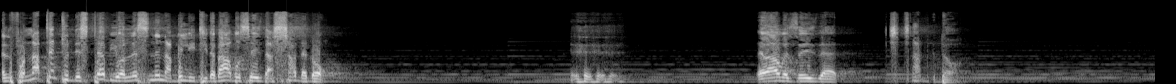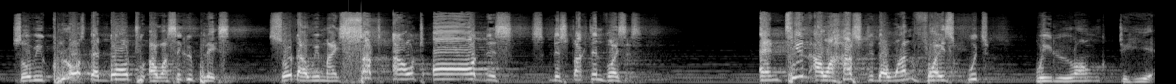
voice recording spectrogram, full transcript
And for nothing to disturb your listening ability, the Bible says that shut the door. the Bible says that shut the door. So we close the door to our secret place so that we might shut out all these distracting voices and tune our hearts to the one voice which we long to hear.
